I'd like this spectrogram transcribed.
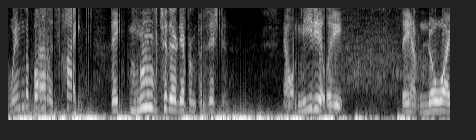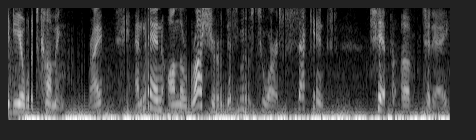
when the ball is hiked, they move to their different position. Now immediately, they have no idea what's coming, right? And then on the rusher, this moves to our second tip of today.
